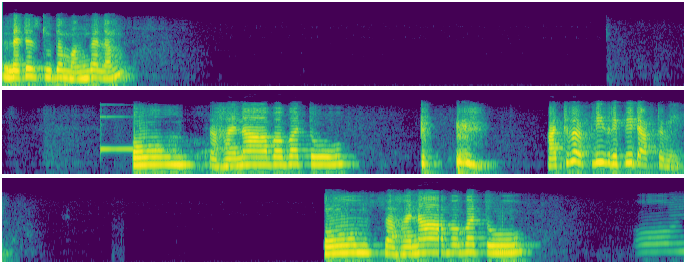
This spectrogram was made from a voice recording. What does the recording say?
let us do the mangalam. ॐ सहनाववतु अथवा प्लीस् रिपीट् आफ्टर् मी ॐ सहनाववतु ॐ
